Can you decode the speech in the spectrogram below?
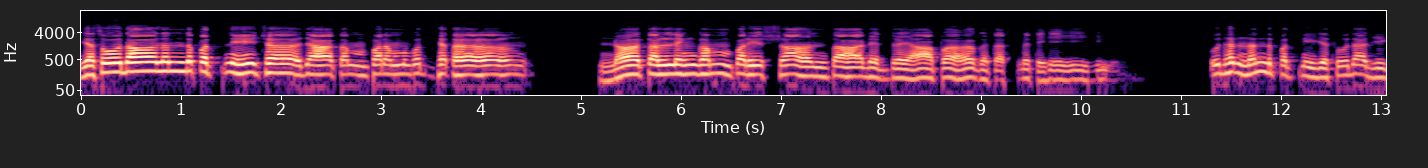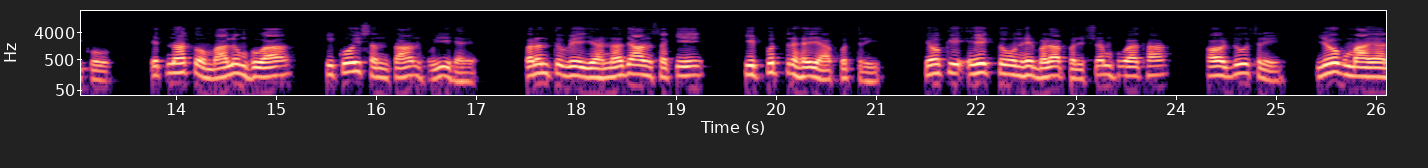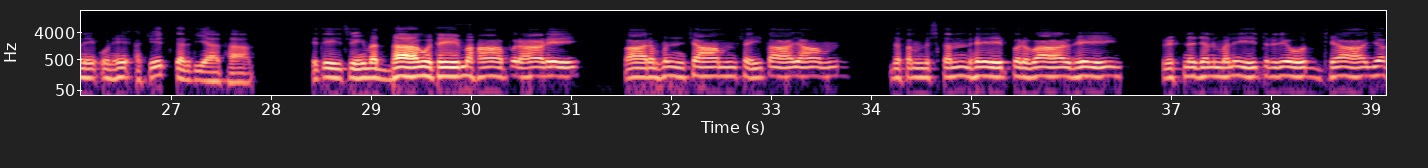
यशोदानंद पत्नी च जातम परम बुद्ध्यत न तल्लिंगम परिश्रांता निद्रयापगत स्मृति उधर नंद पत्नी यशोदा जी को इतना तो मालूम हुआ कि कोई संतान हुई है। परंतु वे यह न जान सके कि पुत्र है या पुत्री, क्योंकि एक तो उन्हें बड़ा परिश्रम हुआ था और दूसरे योग माया ने उन्हें अचेत कर दिया था। इति श्रीमद्भागवते महापुराणे पारमहंस्याम सहितायाम दशम स्कंधे पूर्वाधे कृष्ण जन्मनि तृतीयोध्याय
